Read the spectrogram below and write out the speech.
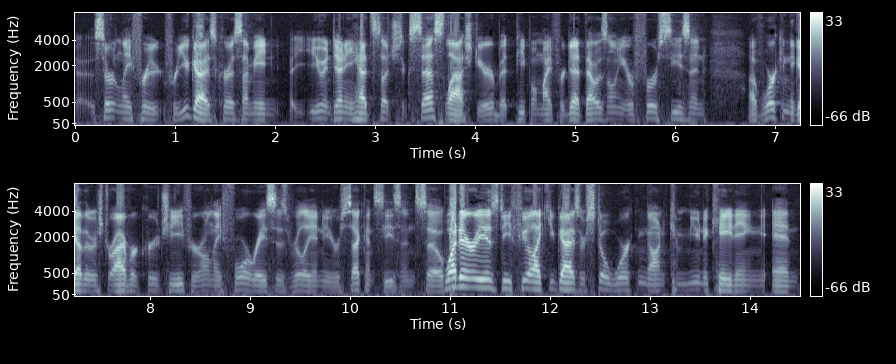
uh, certainly for for you guys, Chris. I mean, you and Denny had such success last year, but people might forget that was only your first season of working together as driver crew chief. You're only four races really into your second season. So, what areas do you feel like you guys are still working on communicating and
